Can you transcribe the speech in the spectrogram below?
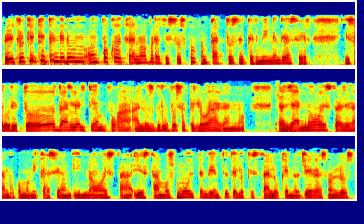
Pero yo creo que hay que tener un, poco de calma para que estos contactos se terminen de hacer y sobre todo darle el tiempo a, los grupos a que lo hagan, ¿no? Allá no está llegando comunicación y no está y estamos muy pendientes de lo que está. Lo que nos llega son los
